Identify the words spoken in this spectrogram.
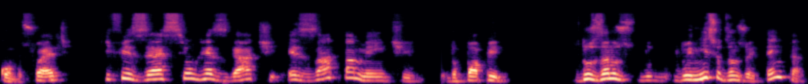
como o Suede, que fizesse um resgate exatamente do pop dos anos do início dos anos 80,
